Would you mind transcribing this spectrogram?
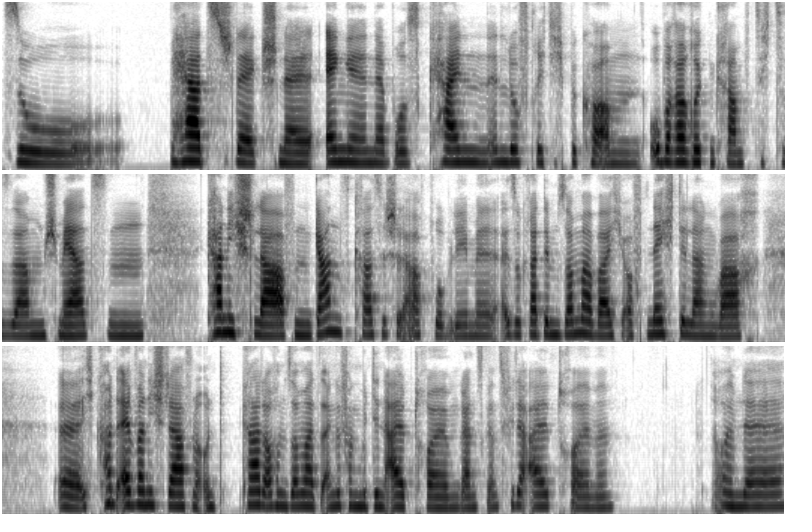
so Herz schlägt schnell, Enge in der Brust, keine Luft richtig bekommen, oberer Rücken krampft sich zusammen, Schmerzen, kann nicht schlafen, ganz krasse Schlafprobleme. Also gerade im Sommer war ich oft nächtelang wach. Äh, ich konnte einfach nicht schlafen und gerade auch im Sommer hat es angefangen mit den Albträumen, ganz, ganz viele Albträume. Und äh,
